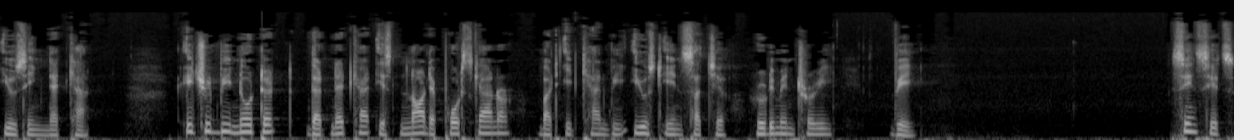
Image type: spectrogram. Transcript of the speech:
using Netcat. It should be noted that Netcat is not a port scanner but it can be used in such a rudimentary way. Since it's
